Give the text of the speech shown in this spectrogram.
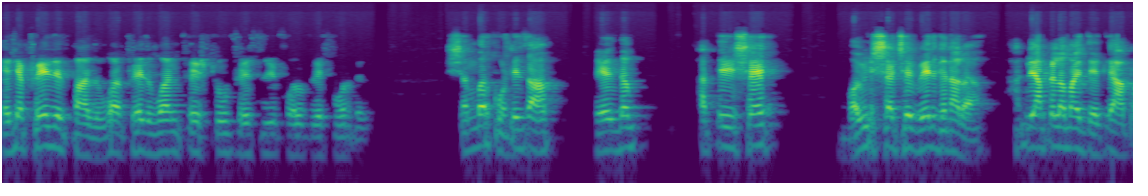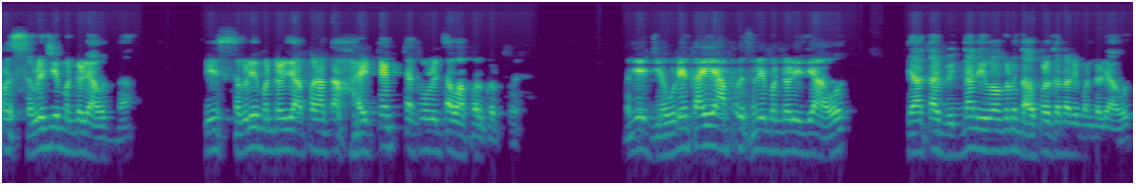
याच्या फेज आहेत पाच. Phase one phase two phase three four phase four phase शंभर कोटीचा एकदम अतिशय भविष्याचे वेध घेणारा. हल्ली आपल्याला माहिती आहे की आपण सगळी जी मंडळी आहोत ना ती सगळी मंडळी आपण आता हायटेक टेक्नॉलॉजीचा वापर करतोय. म्हणजे जेवढे काही आपण सगळी मंडळी जे आहोत ते आता विज्ञान विभागाकडे धावपळ करणारी मंडळी आहोत.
